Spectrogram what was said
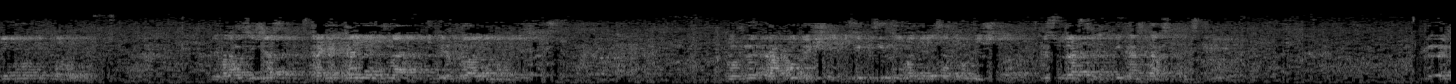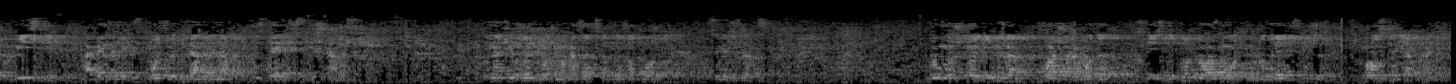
и новых технологий. И потому сейчас стране крайне нужна интеллектуальная мобилизация нужны работающие, эффективные модели сотрудничества государственных и гражданских институтов. Мы вместе обязаны использовать данные навыки исторический шанс. Иначе мы можем оказаться на забор цивилизации. Думаю, что именно ваша работа здесь не только возможна, но в ряде просто необходима.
